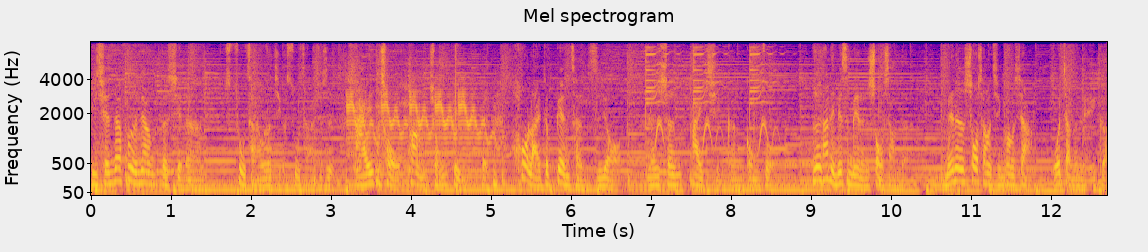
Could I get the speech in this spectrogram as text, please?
以前在负能量的写的素材，我有几个素材，就是矮、丑、胖、穷、贫。对，后来就变成只有人生、爱情跟工作，所以它里面是没人受伤的。没人受伤的情况下，我讲的每一个。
